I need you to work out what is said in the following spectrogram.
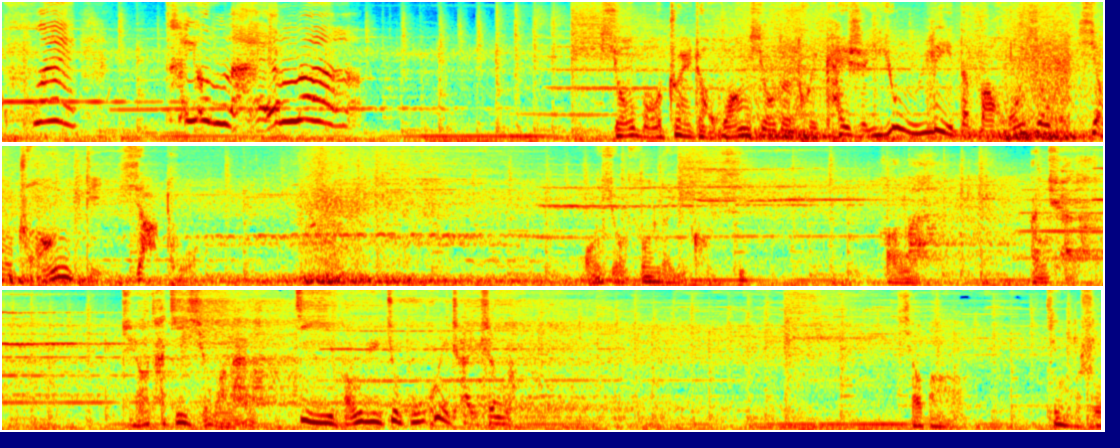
快，他又来了！小宝拽着黄潇的腿，开始用力的把黄潇向床底下拖。黄秀松了一口气，好了，安全了。只要他记起我来了，记忆防御就不会产生了。小宝，听我说。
